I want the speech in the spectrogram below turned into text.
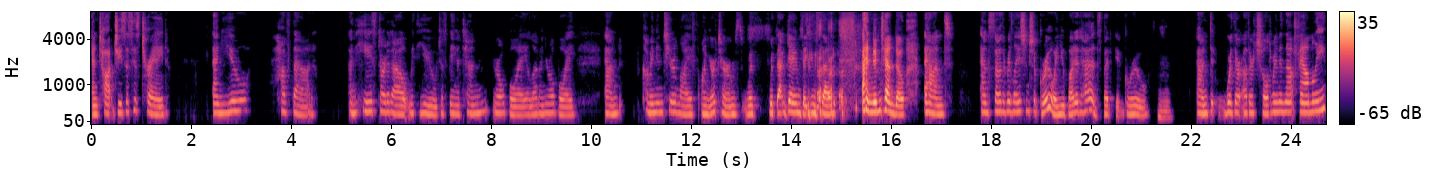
and taught Jesus his trade. And you have that, and he started out with you just being a ten year old boy, eleven year old boy, and coming into your life on your terms with with that game that you said and Nintendo. and and so the relationship grew and you butted heads but it grew. Mm-hmm. and were there other children in that family?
